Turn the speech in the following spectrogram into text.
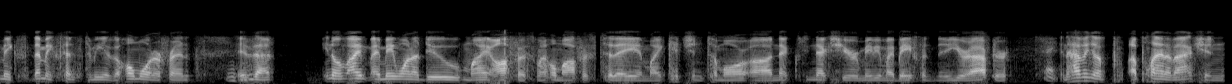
makes that makes sense to me as a homeowner friend. Mm-hmm. Is that you know I I may want to do my office, my home office today, and my kitchen tomorrow, uh, next next year, maybe my basement the year after, right. and having a a plan of action,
